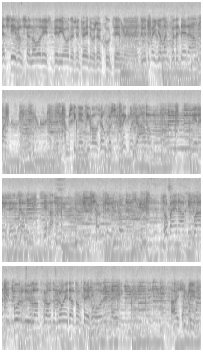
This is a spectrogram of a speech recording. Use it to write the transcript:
Cat Stevens zijn allereerste periode, zijn tweede was ook goed. En eh, het duurt een beetje lang voor de derde. Nou, misschien neemt hij wel zo'n verschrikkelijke aanloop. Dat hij ineens heen staat. Ja, zou kunnen toch. Toch bijna 18 plaatsen in het vorige uur landgenoten. Hoor je dat nog tegenwoordig? Nee. Alsjeblieft.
